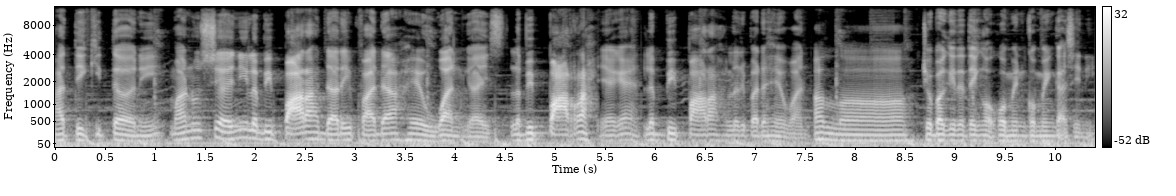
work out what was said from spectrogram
hati kita ni, manusia ni lebih parah daripada hewan guys. Lebih parah ya kan? Lebih parah daripada hewan. Allah. Coba kita tengok komen-komen kat sini.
